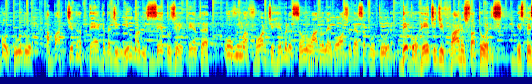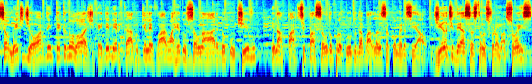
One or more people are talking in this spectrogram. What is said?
Contudo, a partir da década de 1980, houve uma forte reversão no agronegócio dessa cultura, decorrente de vários fatores especialmente de ordem tecnológica e de mercado que levaram à redução na área do cultivo e na participação do produto da balança comercial. Diante dessas transformações,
